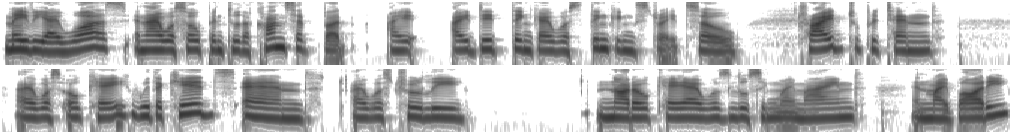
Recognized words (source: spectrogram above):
maybe I was, and I was open to the concept, but I, I did think I was thinking straight. So tried to pretend I was okay with the kids and I was truly not okay. I was losing my mind and my body.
